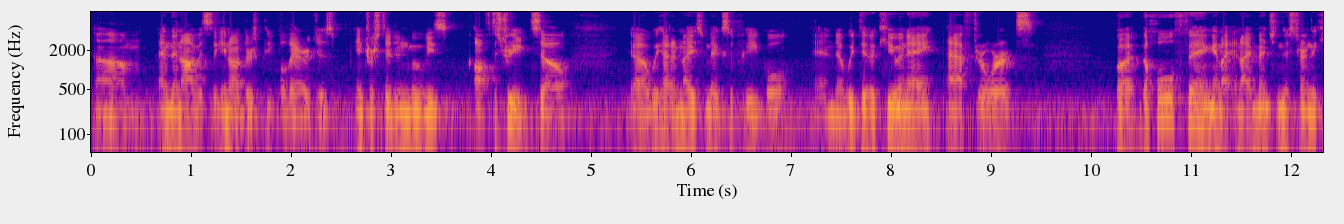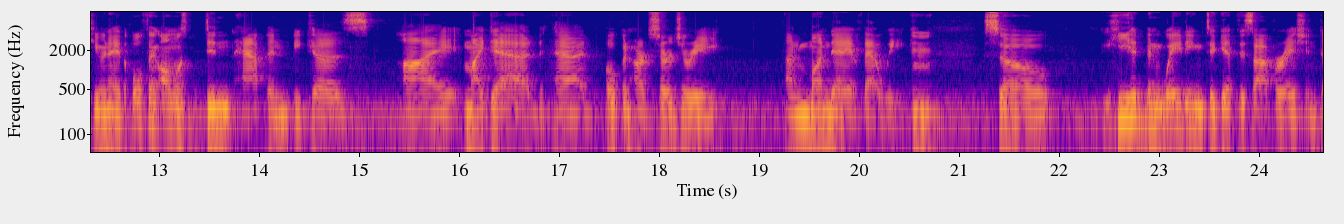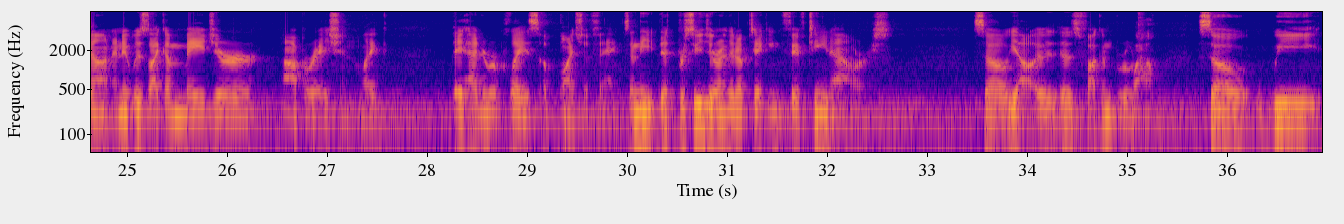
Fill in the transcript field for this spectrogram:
Um, and then obviously, you know, there's people there just interested in movies off the street. So uh, we had a nice mix of people, and uh, we did a Q&A afterwards. But the whole thing, and I, and I mentioned this during the Q&A, the whole thing almost didn't happen because I my dad had open heart surgery on Monday of that week. Mm. So he had been waiting to get this operation done, and it was like a major operation. Like they had to replace a bunch of things, and the, the procedure ended up taking 15 hours. So yeah, it, it was fucking brutal. Wow. So we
